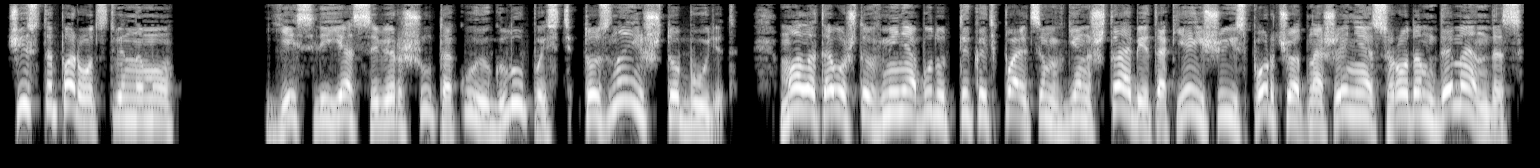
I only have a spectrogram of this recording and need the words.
чисто по-родственному. Если я совершу такую глупость, то знаешь, что будет? Мало того, что в меня будут тыкать пальцем в генштабе, так я еще испорчу отношения с родом Демендес.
